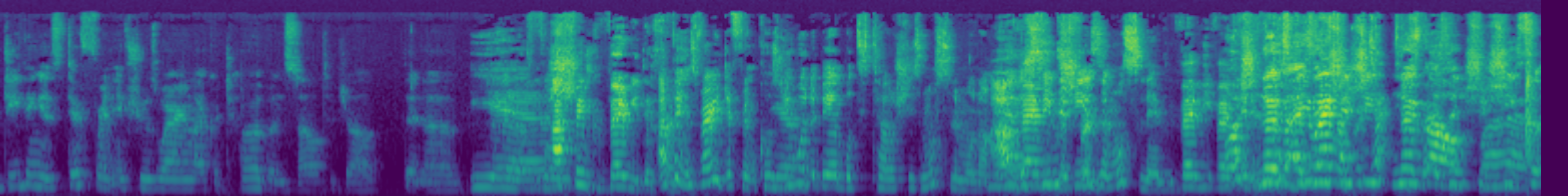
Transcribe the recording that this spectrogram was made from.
Do you think it's different if she was wearing like a turban style hijab than a? Yeah. I think very different. I think it's very different because Yeah. you wouldn't be able to tell she's Muslim or not. Yeah, I would very assume she isn't Muslim. very very. Oh, she No, but to as in wearing should a she? No, but as in should she? So,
